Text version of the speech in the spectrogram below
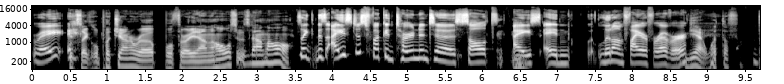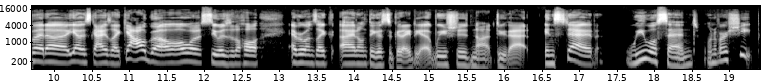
Right? It's like we'll put you on a rope, we'll throw you down the hole, we'll see what's down the hole. It's like this ice just fucking turned into salt ice and lit on fire forever. Yeah, what the fuck? But uh, yeah, this guy's like, yeah, I'll go. I want to see what's in the hole. Everyone's like, I don't think it's a good idea. We should not do that. Instead, we will send one of our sheep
